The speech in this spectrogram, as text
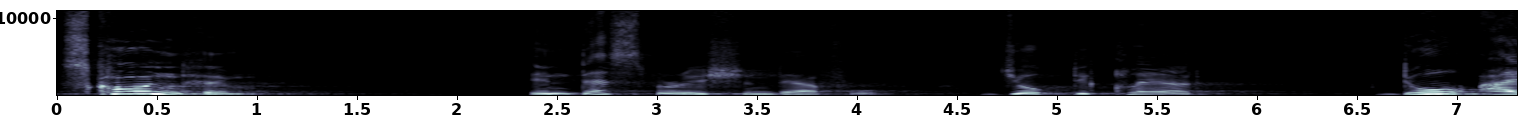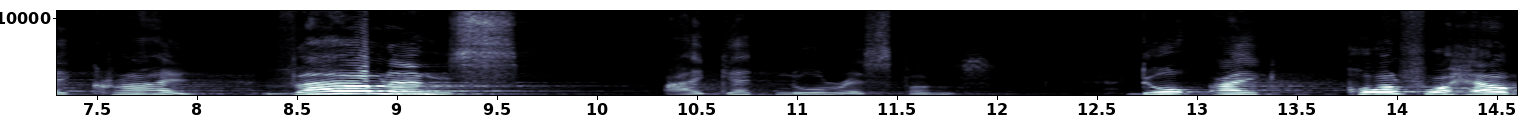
scorned him. In desperation, therefore, Job declared, Though I cry, violence, I get no response. Though I call for help,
